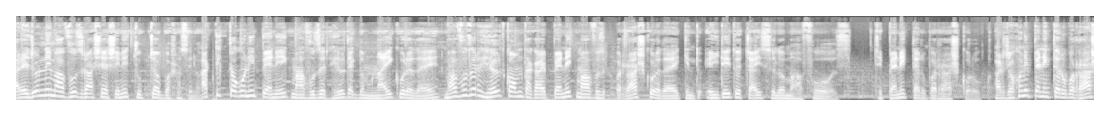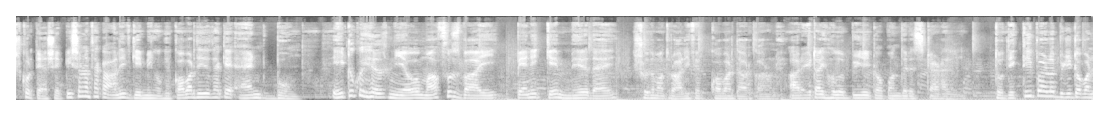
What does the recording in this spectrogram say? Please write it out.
আর এজন্যই মাহফুজ রাশে আসেনি চুপচাপ বসা ছিল আর ঠিক তখনই প্যানিক মাহফুজের হেলথ একদম নাই করে দেয়। মাহফুজের হেলথ কম থাকায় প্যানিক মাহফুজের উপর রাশ করে দেয় কিন্তু এইটাই তো চাইছিল মাহফুজ যে প্যানিক তার উপর রাশ করুক। আর যখনই প্যানিক তার উপর রাশ করতে আসে পিছনে থাকা আলিফ গেমিং ওকে কভার দিতে থাকে অ্যান্ড বুম এইটুকু হেলথ নিয়েও মাহফুজ ভাই প্যানিককে মেরে দেয় শুধুমাত্র আলিফের কভার দেওয়ার কারণে। আর এটাই হলো বিডি টপনদের স্ট্র্যাটেজি তো দেখতেই পারল বিডি টপন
